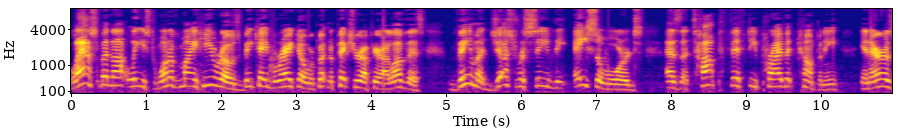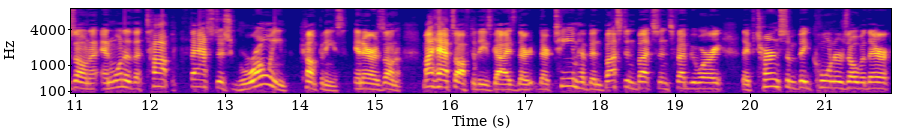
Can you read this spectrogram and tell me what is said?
Last but not least, one of my heroes, BK Boreyko. We're putting a picture up here. I love this. Vemma just received the ACE Awards as the top 50 private company in Arizona and one of the top fastest growing companies in Arizona. My hat's off to these guys. Their their team have been busting butts since February. They've turned some big corners over there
